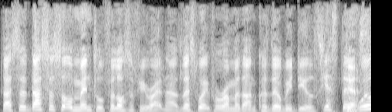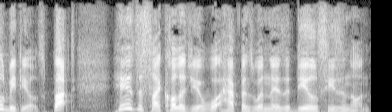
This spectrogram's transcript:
That's a that's a sort of mental philosophy right now. is Let's wait for Ramadan because there'll be deals. Yes, there Yes. will be deals. But here's the psychology of what happens when there's a deal season on.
